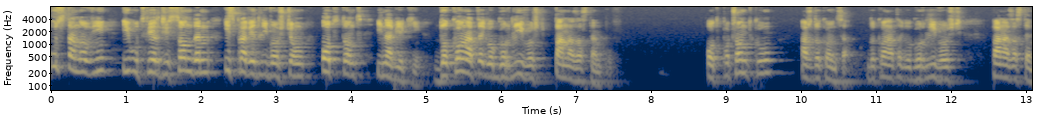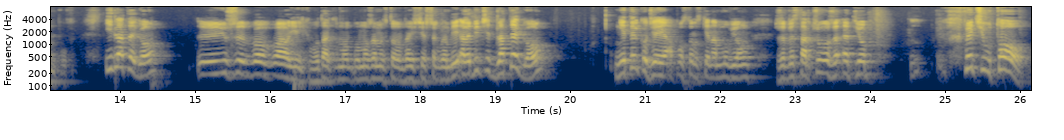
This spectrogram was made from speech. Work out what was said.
ustanowi i utwierdzi sądem i sprawiedliwością odtąd i na wieki. Dokona tego gorliwość Pana zastępów. Od początku aż do końca. Dokona tego gorliwość Pana zastępów. I dlatego, y, już, bo, ojejku, bo tak, bo możemy w to wejść jeszcze głębiej, ale wiecie, dlatego nie tylko dzieje apostolskie nam mówią, że wystarczyło, że Etiop chwycił to,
